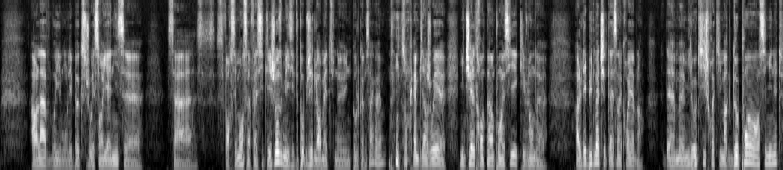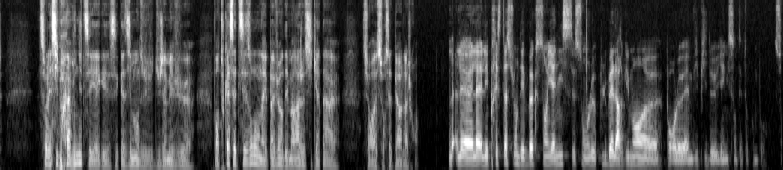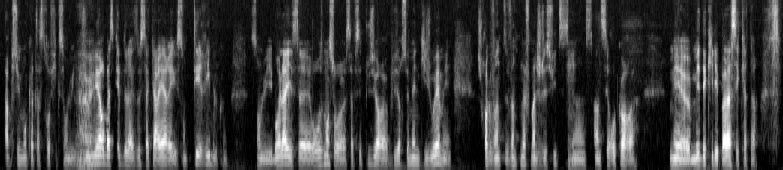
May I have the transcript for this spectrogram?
Alors là, vous voyez, bon, les Bucks jouaient sans Yanis, euh, ça, forcément ça facilite les choses, mais ils n'étaient pas obligés de leur mettre une, une, tôle comme ça quand même. Ils ont quand même bien joué. Euh, Mitchell 31 points aussi et Cleveland. Alors le début de match était assez incroyable. Hein. Milwaukee, je crois qu'il marque 2 points en 6 minutes. Sur les 6 premières minutes, c'est quasiment du, du, jamais vu. Enfin, en tout cas, cette saison, on n'avait pas vu un démarrage aussi cata sur, euh, sur cette période-là, je crois. les prestations des Bucks sans Yanis sont le plus bel argument euh, pour le MVP de Yanis Antetokounmpo. Ils sont absolument catastrophiques sans lui. Il ah joue le meilleur basket de, la, de sa carrière et ils sont terribles sans lui. Bon là, heureusement, sur, ça faisait plusieurs, plusieurs semaines qu'il jouait, mais je crois que 29 matchs de suite, c'est mm. un, de ses records euh, mais, euh, mais dès qu'il n'est pas là, c'est cata.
